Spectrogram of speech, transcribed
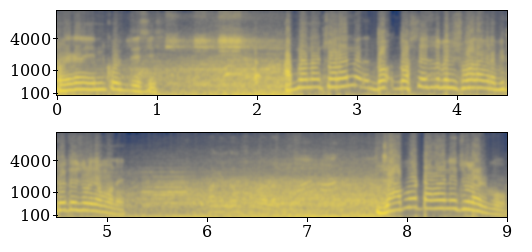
আমি এখানে ইন করে দিয়েছি। আপনার না চলেন দ- দশটা যেতে বেশি সময় লাগবে না। ভিতর চলে যাব মনে। ওখানে এরকম সময় লাগবে। যাব টাকা নিয়ে চলে আসব।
